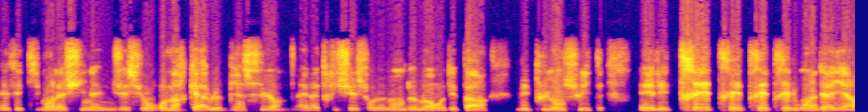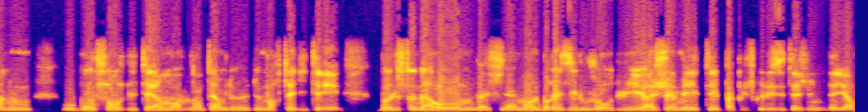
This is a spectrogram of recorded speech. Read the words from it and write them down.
effectivement, la Chine a une gestion remarquable. Bien sûr, elle a triché sur le nombre de morts au départ, mais plus ensuite. Elle est très, très, très, très loin derrière nous, au bon sens du terme, en, termes de mortalité. Bolsonaro, bah, finalement, le Brésil aujourd'hui a jamais été, pas plus que les États-Unis d'ailleurs,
